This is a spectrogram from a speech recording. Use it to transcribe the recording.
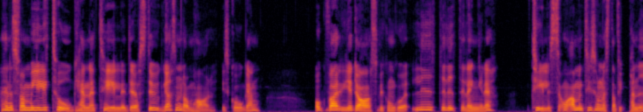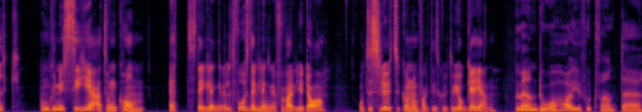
Hennes familj tog henne till deras stuga som de har i skogen. Och varje dag så fick hon gå lite, lite längre. Tills, ja, men tills hon nästan fick panik. Hon kunde ju se att hon kom ett steg längre eller två steg längre för varje dag. Och till slut så kunde hon faktiskt gå ut och jogga igen. Men då har ju fortfarande inte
